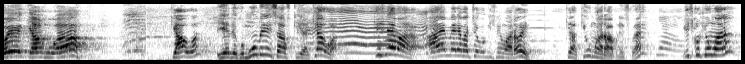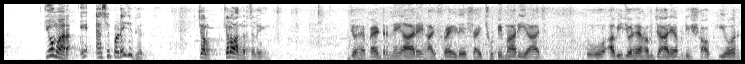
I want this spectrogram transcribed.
ओए क्या हुआ? क्या हुआ? ये देखो मुँह भी नहीं साफ़ किया। क्या हुआ? किसने मारा? आए मेरे बच्चे को किसने मारा? ओए क्या क्यों मारा आपने इसको है? इसको क्यों मारा? क्यों मारा? ए, ऐसे पड़ेगी फिर। चलो चलो अंदर चलेंगे जो है पेंटर नहीं आ रहे। आज फ्राइडे शायद छुट्टी मारी आज। तो अभी जो है हम जा रहे हैं अपनी शॉप की ओर।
